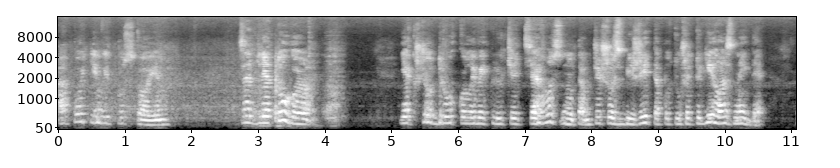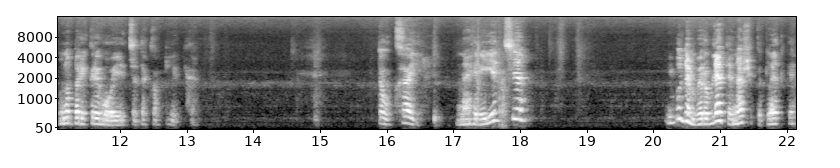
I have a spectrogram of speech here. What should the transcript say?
а потім відпускаємо. Це для того, якщо вдруг, коли виключиться газ, ну там чи щось біжить, а потуже, тоді газ не йде. Воно перекривається така плитка. То хай нагріється і будемо виробляти наші котлетки.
